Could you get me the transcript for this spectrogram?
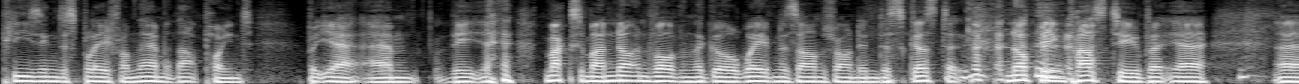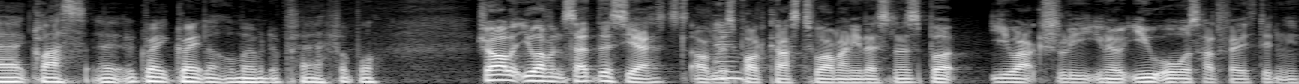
pleasing display from them at that point. But yeah, um, the Maximin not involved in the goal, waving his arms around in disgust at not being passed to. But yeah, uh, class, a great, great little moment of uh, football. Charlotte, you haven't said this yet on this podcast to our many listeners, but you actually, you know, you always had faith, didn't you?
